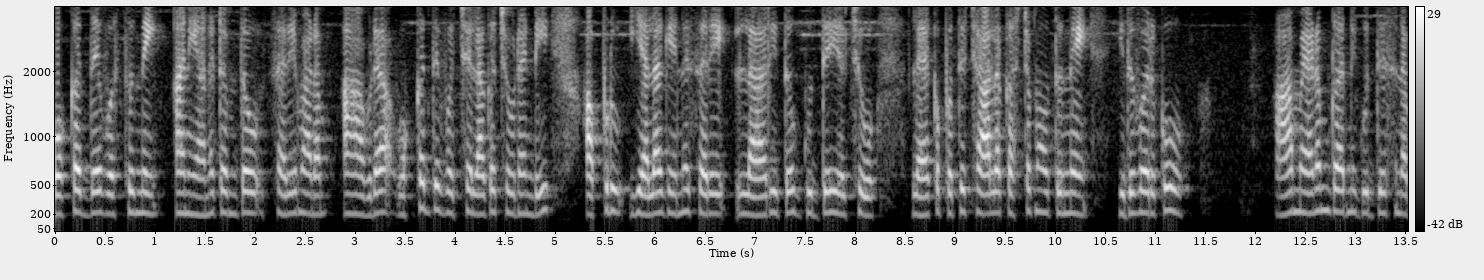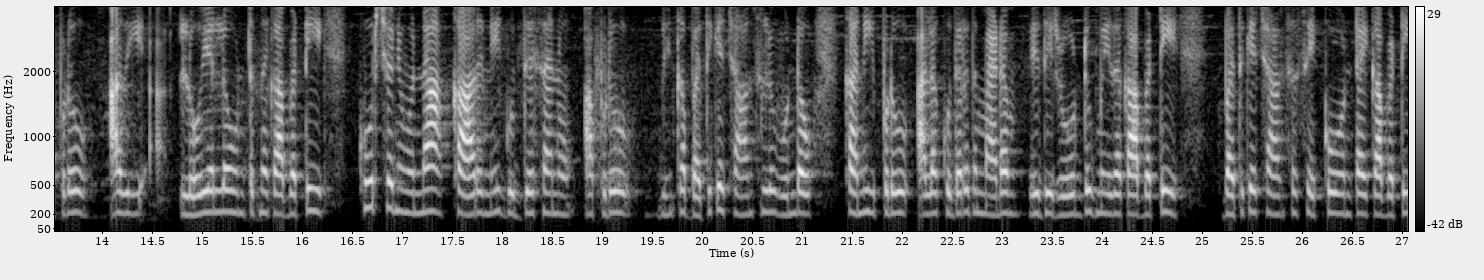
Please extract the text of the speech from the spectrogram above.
ఒక్కద్దే వస్తుంది అని అనటంతో సరే మేడం ఆవిడ ఒక్కద్దే వచ్చేలాగా చూడండి. అప్పుడు ఎలాగైనా సరే లారీతో గుద్దేయచ్చు. లేకపోతే చాలా కష్టమవుతుంది. ఇదివరకు ఆ మేడం గారిని గుద్దేసినప్పుడు అది లోయల్లో ఉంటుంది కాబట్టి కూర్చొని ఉన్న కారుని గుద్దేశాను. అప్పుడు ఇంకా బతికే ఛాన్సులు ఉండవు. కానీ ఇప్పుడు అలా కుదరదు మేడం. ఇది రోడ్డు మీద కాబట్టి బతికే ఛాన్సెస్ ఎక్కువ ఉంటాయి కాబట్టి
